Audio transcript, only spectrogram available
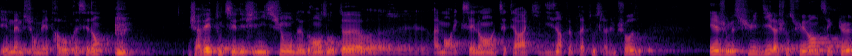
et même sur mes travaux précédents, j'avais toutes ces définitions de grands auteurs euh, vraiment excellents, etc., qui disaient à peu près tous la même chose. Et je me suis dit la chose suivante, c'est que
